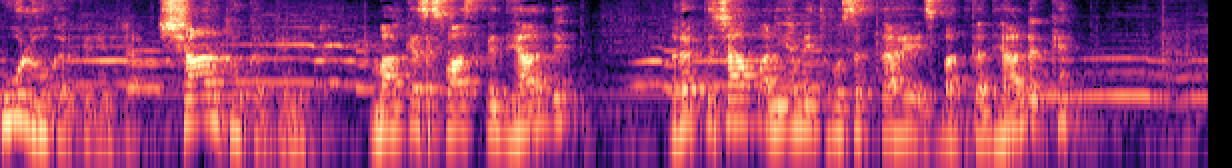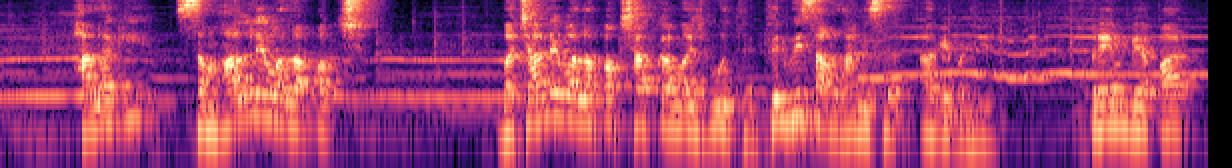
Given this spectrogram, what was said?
कूल होकर के निपटाए, शांत होकर के निपटाए। माँ के स्वास्थ्य पे ध्यान दें। रक्तचाप अनियमित हो सकता है, इस बात का ध्यान रखें। हालाँकि, संभालने वाला पक्ष बचाने वाला पक्ष आपका मज़बूत है, फिर भी सावधानी से आगे बढ़िए। प्रेम व्यापार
